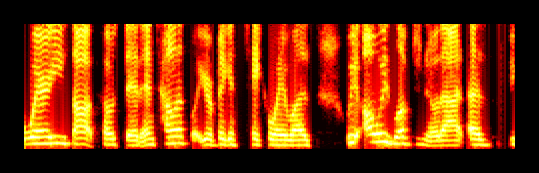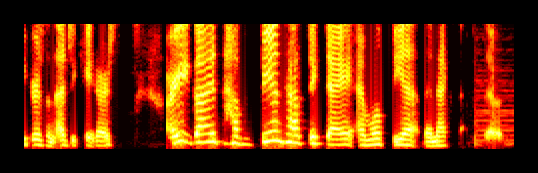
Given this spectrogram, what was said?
where you saw it posted and tell us what your biggest takeaway was. We always love to know that as speakers and educators. All right, you guys, have a fantastic day, and we'll see you at the next episode.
